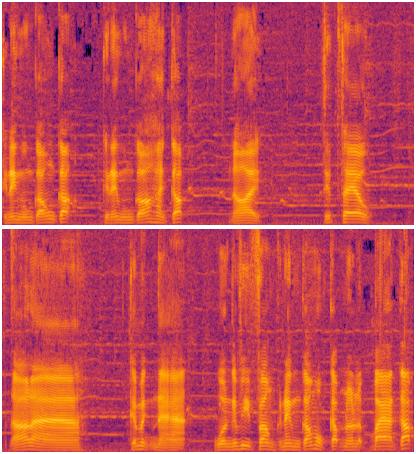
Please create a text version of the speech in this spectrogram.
Kỹ năng vốn có cũng có. Kỹ năng vốn có hai cấp. Rồi, tiếp theo, đó là cái mặt nạ quên cái phi phong cái này cũng có một cấp nữa là ba cấp.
